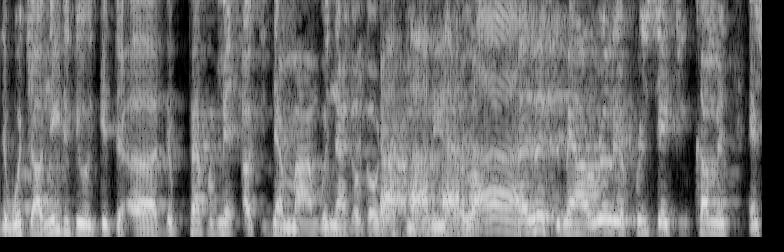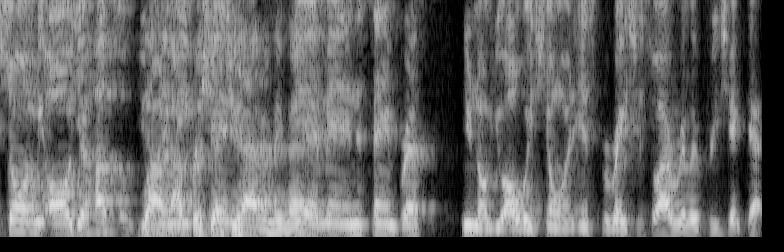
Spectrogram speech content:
The- what y'all need to do is get the uh, the peppermint. Uh, never mind, we're not gonna go there. I'm gonna leave that alone. Hey, listen, man, I really appreciate you coming and showing me all your hustle. You right. I mean? appreciate But you having me, man. Yeah, man. In the same breath, you know, you always showing inspiration. So I really appreciate that.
